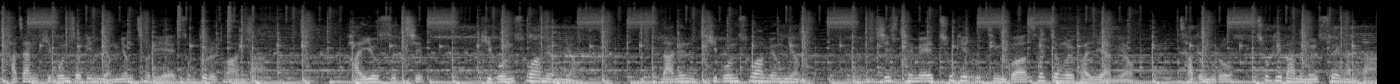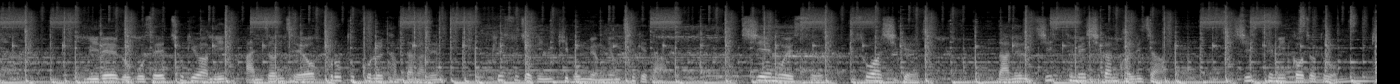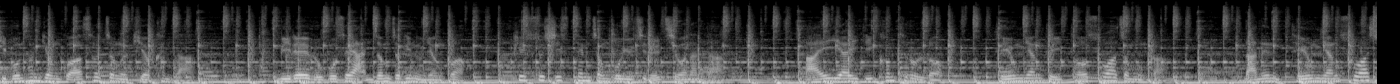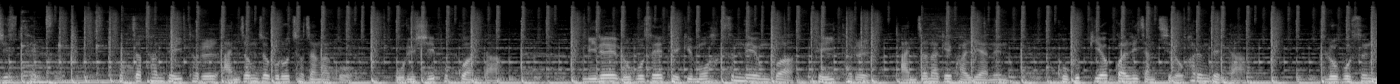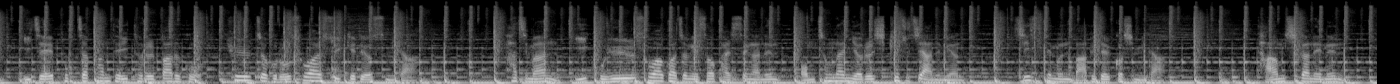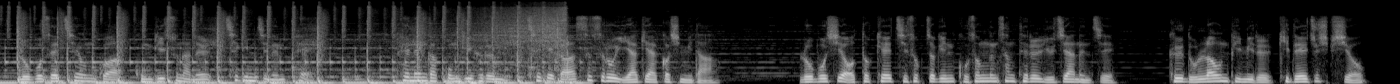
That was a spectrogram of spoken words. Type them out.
가장 기본적인 명령 처리에 속도를 더한다. 바이오스 칩, 기본 소화 명령. 나는 기본 소화 명령. 시스템의 초기 부팅과 설정을 관리하며 자동으로 초기 반응을 수행한다. 미래 로봇의 초기화 및 안전 제어 프로토콜을 담당하는 필수적인 기본 명령 체계다. CMOS 소화 시계. 나는 시스템의 시간 관리자. 시스템이 꺼져도 기본 환경과 설정을 기억한다. 미래 로봇의 안정적인 운영과 필수 시스템 정보 유지를 지원한다. IID 컨트롤러, 대용량 데이터 소화 전문가. 나는 대용량 소화 시스템, 복잡한 데이터를 안정적으로 저장하고 오류 시 복구한다. 미래 로봇의 대규모 학습 내용과 데이터를 안전하게 관리하는 고급 기억 관리 장치로 활용된다. 로봇은 이제 복잡한 데이터를 빠르고 효율적으로 소화할 수 있게 되었습니다. 하지만 이 고효율 소화 과정에서 발생하는 엄청난 열을 식혀주지 않으면 시스템은 마비될 것입니다. 다음 시간에는 로봇의 체온과 공기 순환을 책임지는 폐, 폐냉각 공기 흐름 체계가 스스로 이야기할 것입니다. 로봇이 어떻게 지속적인 고성능 상태를 유지하는지 그 놀라운 비밀을 기대해 주십시오.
